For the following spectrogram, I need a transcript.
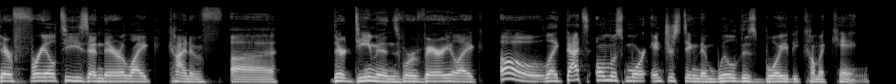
their frailties and their like kind of uh their demons were very like, oh, like that's almost more interesting than will this boy become a king,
